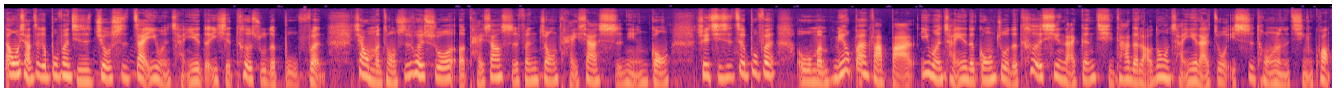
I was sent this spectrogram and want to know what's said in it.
那我想这个部分其实就是在艺文产业的一些特殊的部分。像我们总是会说，呃，台上十分钟，台下十年功。所以其实这部分我们没有办法把艺文产业的工作的特性来跟其他的劳动产业来做一视同仁的情况，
